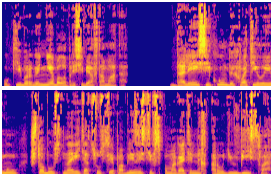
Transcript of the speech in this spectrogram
У киборга не было при себе автомата. Долей секунды хватило ему, чтобы установить отсутствие поблизости вспомогательных орудий убийства,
